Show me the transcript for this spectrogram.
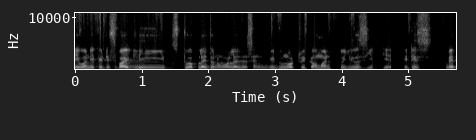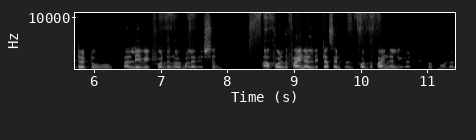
Even if it is widely used to apply the normalization, we do not recommend to use it yet. It is better to uh, leave it for the normalization uh, for the final data set and for the final neural network model.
